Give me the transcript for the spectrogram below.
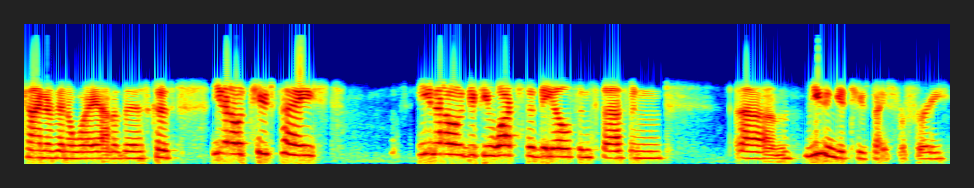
kind of in a way, out of this because you know toothpaste. You know, if you watch the deals and stuff, and um, you can get toothpaste for free,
